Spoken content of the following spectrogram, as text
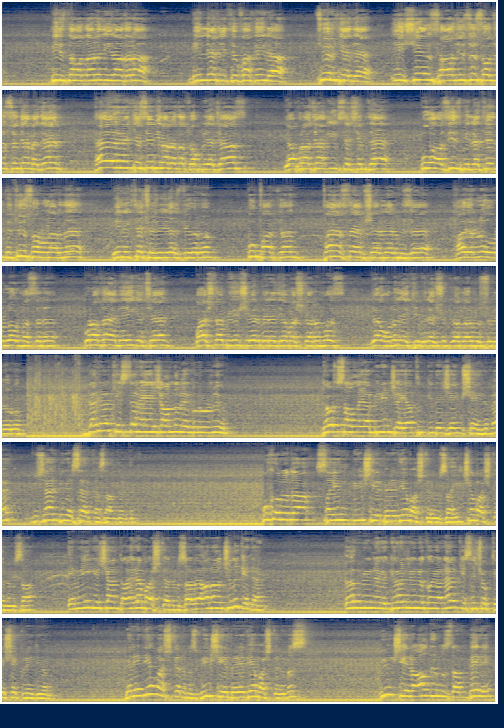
Biz de onların inadına Millet İttifakı'yla Türkiye'de işin sağcısı solcusu demeden herkesi bir arada toplayacağız. Yapılacak ilk seçimde bu aziz milletin bütün sorunlarını birlikte çözeceğiz diyorum. Bu parkın Payaslı hemşerilerimize hayırlı uğurlu olmasını burada emeği geçen başta Büyükşehir Belediye Başkanımız ve onun ekibine şükranlarımı sunuyorum. Ben herkesten heyecanlı ve gururluyum. Dört sallaya binince yatıp gideceğim şehrime güzel bir eser kazandırdık. Bu konuda Sayın Büyükşehir Belediye Başkanımıza, ilçe başkanımıza, emeği geçen daire başkanımıza ve aracılık eden, ömrünü, gönlünü koyan herkese çok teşekkür ediyorum. Belediye başkanımız, Büyükşehir Belediye Başkanımız Büyükşehir'i aldığımızdan beri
